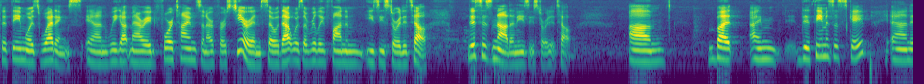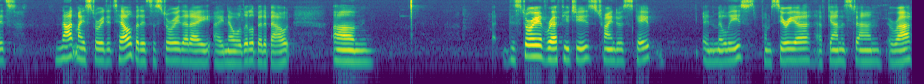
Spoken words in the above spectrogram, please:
the theme was weddings, and we got married four times in our first year, and so that was a really fun and easy story to tell. This is not an easy story to tell. Um, but I'm, the theme is escape, and it's not my story to tell, but it's a story that I, I know a little bit about. Um, the story of refugees trying to escape in the Middle East from Syria, Afghanistan, Iraq,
